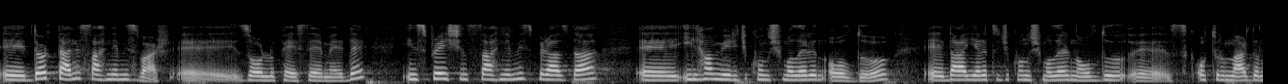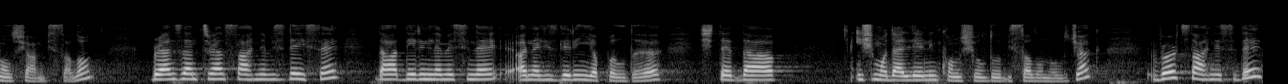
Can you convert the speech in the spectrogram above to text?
E, dört tane sahnemiz var e, Zorlu PSM'de. Inspiration sahnemiz biraz daha e, ilham verici konuşmaların olduğu, e, daha yaratıcı konuşmaların olduğu e, oturumlardan oluşan bir salon. Brands and Trends sahnemizde ise daha derinlemesine analizlerin yapıldığı, işte daha iş modellerinin konuşulduğu bir salon olacak. World sahnesi de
